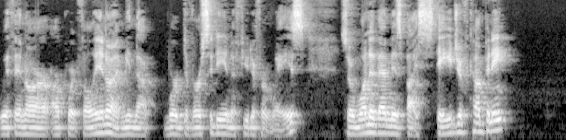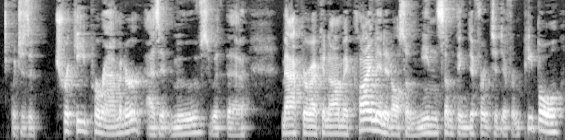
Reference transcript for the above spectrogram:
within our, our portfolio. And I mean that word diversity in a few different ways. So one of them is by stage of company, which is a tricky parameter as it moves with the macroeconomic climate. It also means something different to different people.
